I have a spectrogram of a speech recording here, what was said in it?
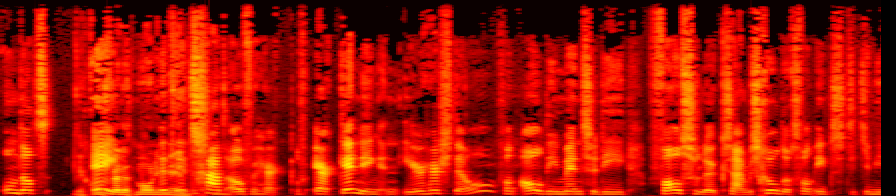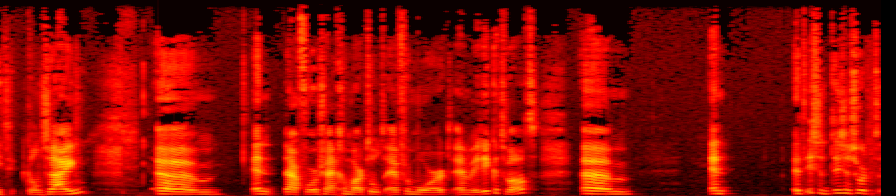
Omdat Je komt één, bij het monument. het gaat over her- of erkenning en eerherstel van al die mensen die valselijk zijn beschuldigd van iets dat je niet kan zijn. Ehm, en daarvoor zijn gemarteld en vermoord en weet ik het wat. Ehm, en het is, het is een soort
